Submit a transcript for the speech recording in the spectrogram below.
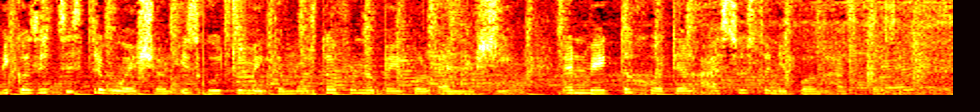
because its distribution is good to make the most of renewable energy and make the hotel as sustainable as possible.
